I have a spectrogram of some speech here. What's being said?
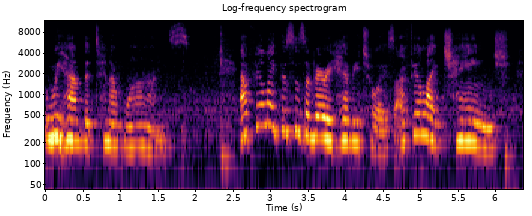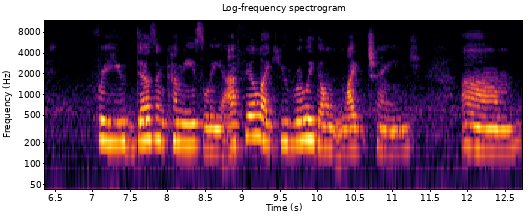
We have the Ten of Wands. I feel like this is a very heavy choice. I feel like change for you doesn't come easily. I feel like you really don't like change. Um,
